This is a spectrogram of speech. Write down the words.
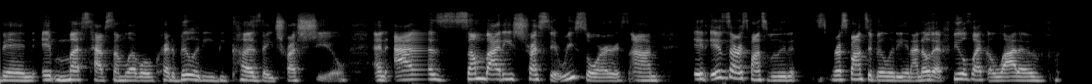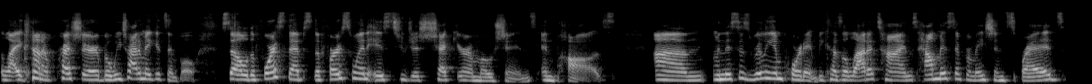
then it must have some level of credibility because they trust you. And as somebody's trusted resource um, it is our responsibility responsibility and i know that feels like a lot of like kind of pressure but we try to make it simple. So the four steps the first one is to just check your emotions and pause. Um, and this is really important because a lot of times how misinformation spreads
